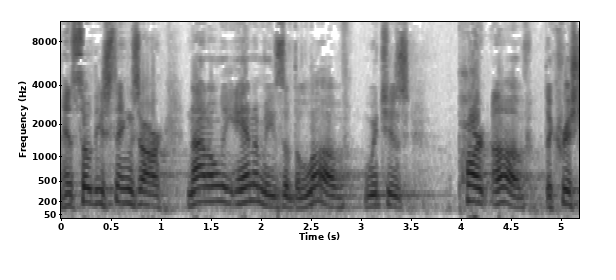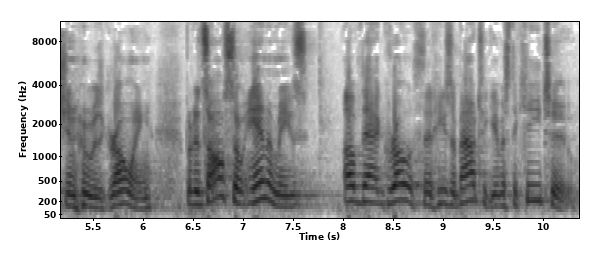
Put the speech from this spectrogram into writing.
And so these things are not only enemies of the love, which is part of the Christian who is growing, but it's also enemies of that growth that he's about to give us the key to.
